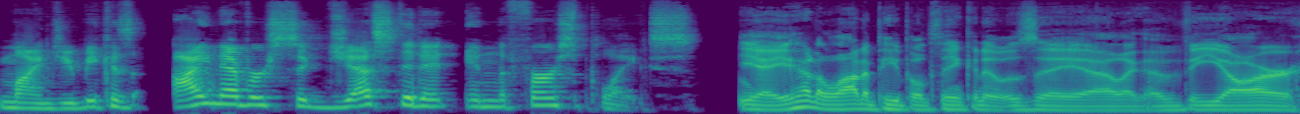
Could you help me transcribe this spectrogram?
mind you, because I never suggested it in the first place. yeah, you had a lot of people thinking it was a uh, like a VR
